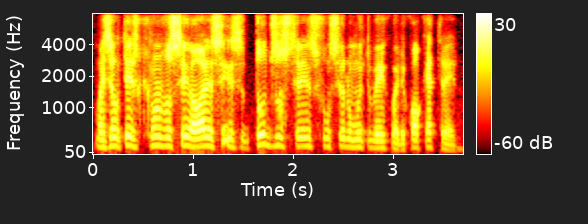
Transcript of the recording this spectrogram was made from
mas é um tênis que quando você olha, todos os treinos funcionam muito bem com ele, qualquer treino.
